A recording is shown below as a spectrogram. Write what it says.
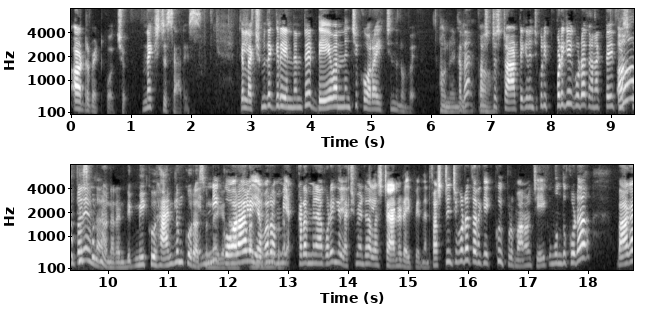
ఆర్డర్ పెట్టుకోవచ్చు. నెక్స్ట్ శారీస్. ఇక లక్ష్మి దగ్గర ఏంటంటే డే వన్ నుంచి కూర ఇచ్చింది నువ్వే. అవునండి. కదా? ఫస్ట్ స్టార్టింగ్ నుంచి కూడా ఇప్పటికీ కూడా కనెక్ట్ అయ్యి తీసుకుంటూనే మీకు హ్యాండ్లూమ్ కూరస్ ఎన్ని కూరలు ఎవరు అమ్మి ఎక్కడ అమ్మినా కూడా ఇంకా లక్ష్మి అంటే అలా స్టాండర్డ్ అయిపోయిందండి. ఫస్ట్ నుంచి కూడా తనకి ఎక్కువ ఇప్పుడు మనం చేయక ముందు కూడా బాగా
